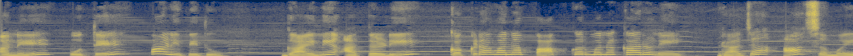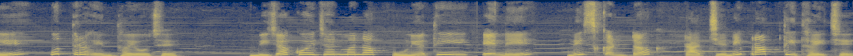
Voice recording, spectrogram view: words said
અને પોતે પાણી પીધું. ગાયની આતરડી કકડાવાના પાપ કર્મના કારણે રાજા આ સમયે પુત્રહીન થયો છે. બીજા કોઈ જન્મના પુણ્યથી એને નિષ્કંટક રાજ્યની પ્રાપ્તિ થઈ છે.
